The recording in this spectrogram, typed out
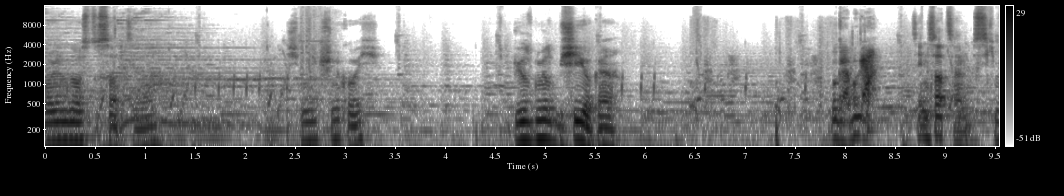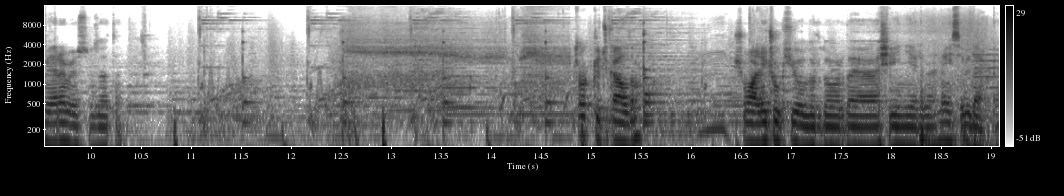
Royal Ghost'u sat ya. Şimdilik şunu koy. Build build bir şey yok ha. Buga buga. Seni sat sen. Sikime yaramıyorsun zaten. Çok kötü kaldım. Şu hali çok iyi olurdu orada ya şeyin yerine. Neyse bir dakika.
